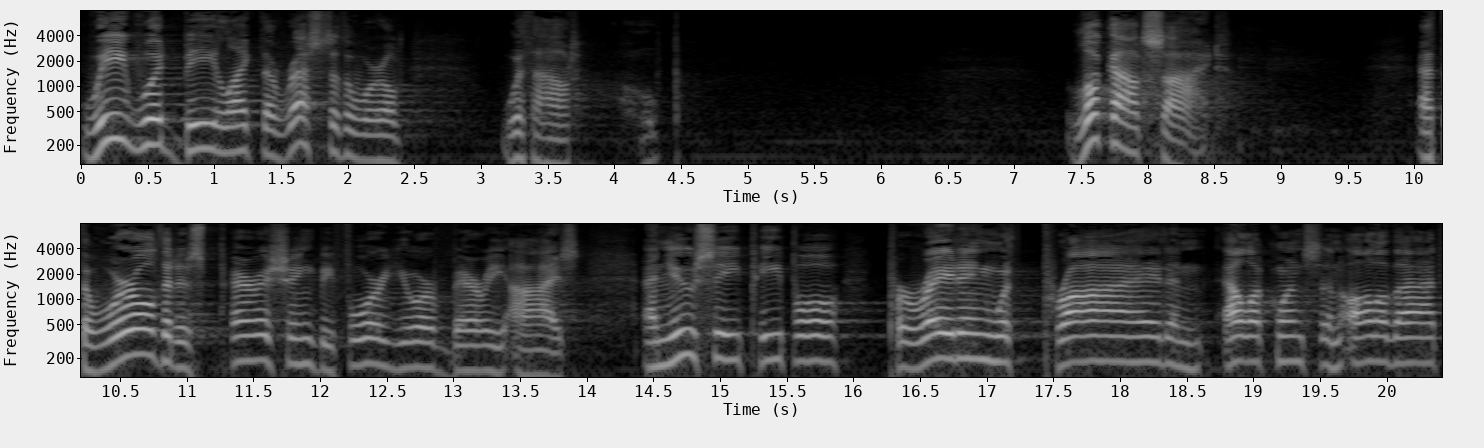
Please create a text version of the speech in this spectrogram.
we would be like the rest of the world without hope. Look outside at the world that is perishing before your very eyes, and you see people parading with pride and eloquence and all of that,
